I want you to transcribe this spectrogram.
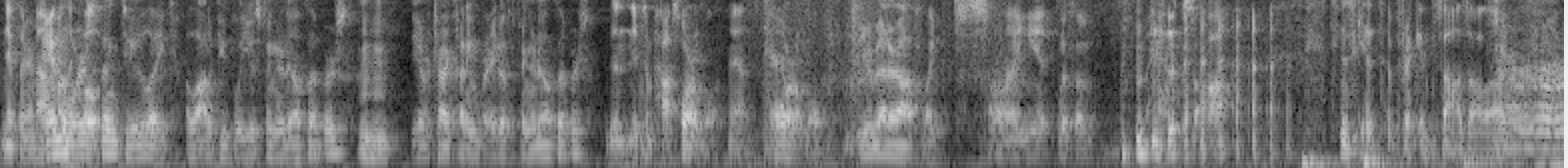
nipping it off. And the the worst coat. thing too, like a lot of people use fingernail clippers. Mm-hmm. You ever try cutting braid with fingernail clippers? then it's impossible. Horrible. Yeah, it's terrible. Horrible. You're better off like sawing it with a hacksaw. Just get the frickin' sawzall out.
